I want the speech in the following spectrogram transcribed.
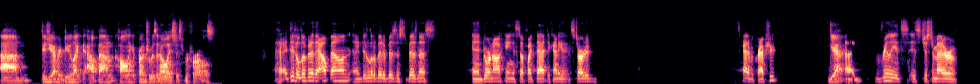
Um, did you ever do like the outbound calling approach, or was it always just referrals? I did a little bit of the outbound, and I did a little bit of business to business, and door knocking and stuff like that to kind of get started. It's kind of a crapshoot. Yeah. Uh, really, it's it's just a matter of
